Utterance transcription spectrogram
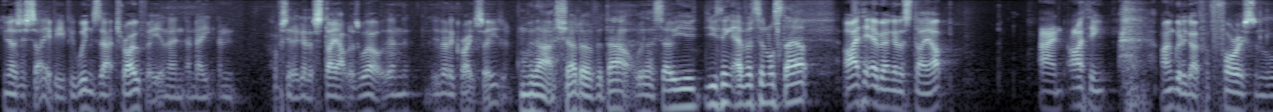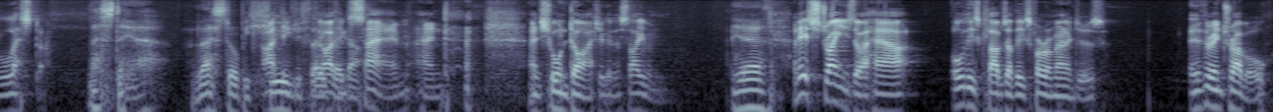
you know, as I say, if he, if he wins that trophy and then and, they, and obviously they're going to stay up as well, then they've had a great season. Without a shadow of a doubt. With So you you think Everton will stay up? I think Everton are going to stay up, and I think I'm going to go for Forest and Leicester. Leicester, yeah. Leicester will be huge I think, if they I think down. Sam and and Sean Dyche are going to save them. yeah, And it's strange though how all these clubs have these foreign managers, and if they're in trouble,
